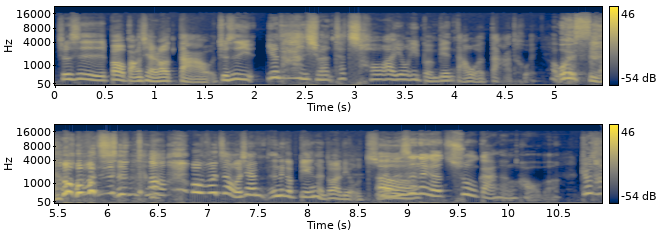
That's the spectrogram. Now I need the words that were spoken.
就是把我绑起来，然后打我，就是因为他很喜欢，他超爱用一本鞭打我的大腿。为什么？我不知道，我不知道，我现在那个鞭很多还留着，可能是那个触感很好吧。就他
